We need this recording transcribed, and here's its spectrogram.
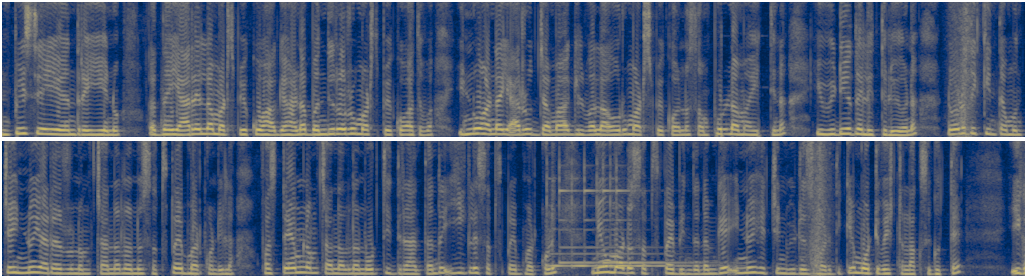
ಎನ್ ಪಿ ಸಿ ಐ ಅಂದರೆ ಏನು? ಅದನ್ನ ಯಾರೆಲ್ಲ ಮಾಡಿಸ್ಬೇಕು? ಹಾಗೆ ಹಣ ಬಂದಿರೋರು ಮಾಡಿಸ್ಬೇಕು ಅಥವಾ ಇನ್ನೂ ಹಣ ಯಾರು ಜಮಾ ಆಗಿಲ್ವಲ್ಲ ಅವರು ಮಾಡಿಸ್ಬೇಕು ಅನ್ನೋ ಸಂಪೂರ್ಣ ಮಾಹಿತಿನ ಈ ವಿಡಿಯೋದಲ್ಲಿ ತಿಳಿಯೋಣ. ನೋಡೋದಕ್ಕಿಂತ ಮುಂಚೆ ಇನ್ನೂ ಯಾರು ನಮ್ಮ ಚಾನಲನ್ನು ಸಬ್ಸ್ಕ್ರೈಬ್ ಮಾಡ್ಕೊಂಡಿಲ್ಲ. ಫಸ್ಟ್ ಟೈಮ್ ನಮ್ಮ ಚಾನಲ್ನ ನೋಡ್ತಿದ್ದೀರಾ ಅಂತಂದರೆ ಈಗಲೇ ಸಬ್ಸ್ಕ್ರೈಬ್ ಮಾಡ್ಕೊಳ್ಳಿ. ನೀವು ಮಾಡೋ ಸಬ್ಸ್ಕ್ರೈಬಿಂದ ನಮಗೆ ಇನ್ನೂ ಹೆಚ್ಚಿನ ವೀಡಿಯೋಸ್ ಮಾಡೋದಕ್ಕೆ ಮೋಟಿವೇಶ್ನಲ್ ಆಗಿ ಸಿಗುತ್ತೆ. ಈಗ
